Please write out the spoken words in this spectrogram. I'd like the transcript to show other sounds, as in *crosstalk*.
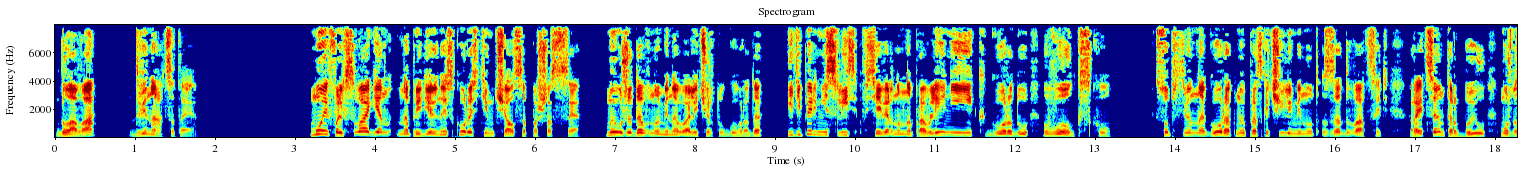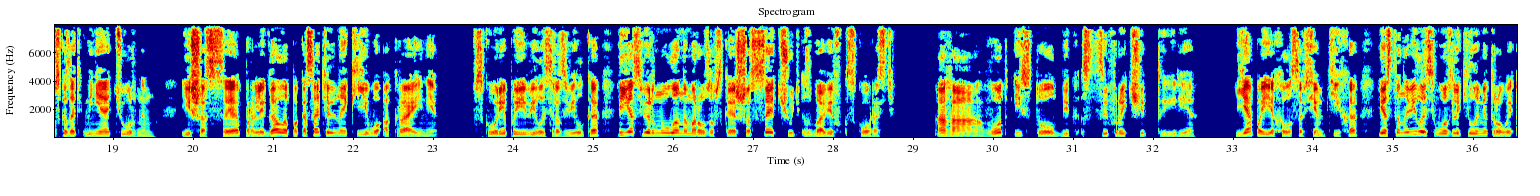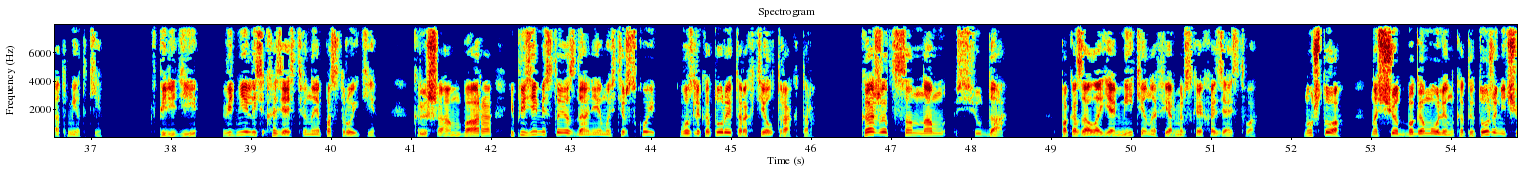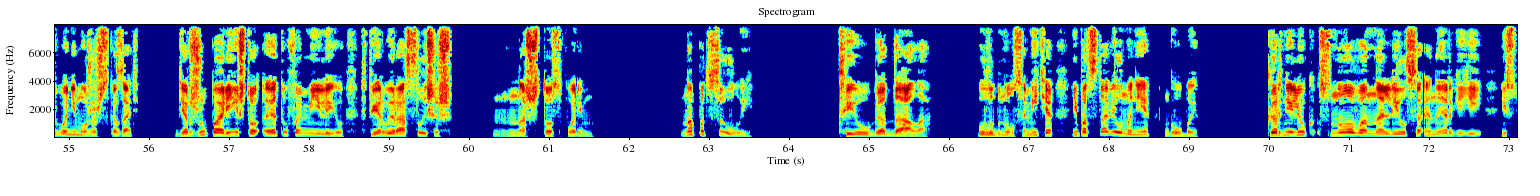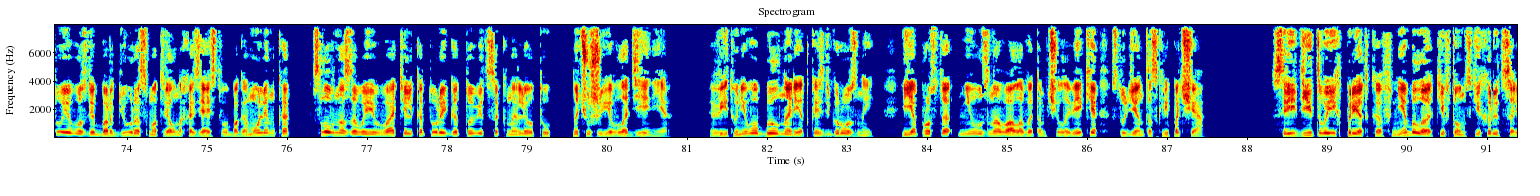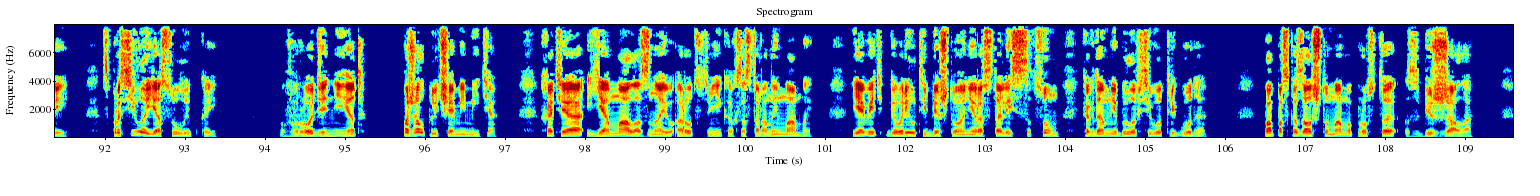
Глава двенадцатая Мой Volkswagen на предельной скорости мчался по шоссе. Мы уже давно миновали черту города и теперь неслись в северном направлении к городу Волгску. Собственно, город мы проскочили минут за двадцать. Райцентр был, можно сказать, миниатюрным, и шоссе пролегало по касательной к его окраине. Вскоре появилась развилка, и я свернула на Морозовское шоссе, чуть сбавив скорость. Ага, вот и столбик с цифрой 4. Я поехала совсем тихо и остановилась возле километровой отметки. Впереди виднелись хозяйственные постройки, крыша амбара и приземистое здание мастерской, возле которой тарахтел трактор. «Кажется, нам сюда», — показала я Мите на фермерское хозяйство. «Ну что, насчет Богомоленко ты тоже ничего не можешь сказать?» Держу пари, что эту фамилию в первый раз слышишь. На что спорим? На поцелуй. Ты угадала, улыбнулся Митя и подставил мне губы. Корнелюк снова налился энергией и, стоя возле бордюра, смотрел на хозяйство Богомоленко, словно завоеватель, который готовится к налету на чужие владения. Вид у него был на редкость грозный, и я просто не узнавала в этом человеке студента-скрипача. — Среди твоих предков не было тевтонских рыцарей? — спросила я с улыбкой. — Вроде нет, — пожал плечами Митя. — Хотя я мало знаю о родственниках со стороны мамы. Я ведь говорил тебе, что они расстались с отцом, когда мне было всего три года. Папа сказал, что мама просто сбежала.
